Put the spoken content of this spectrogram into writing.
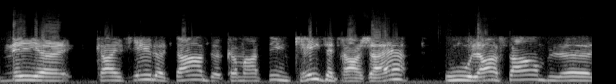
Mais euh, quand il vient le temps de commenter une crise étrangère où l'ensemble euh,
